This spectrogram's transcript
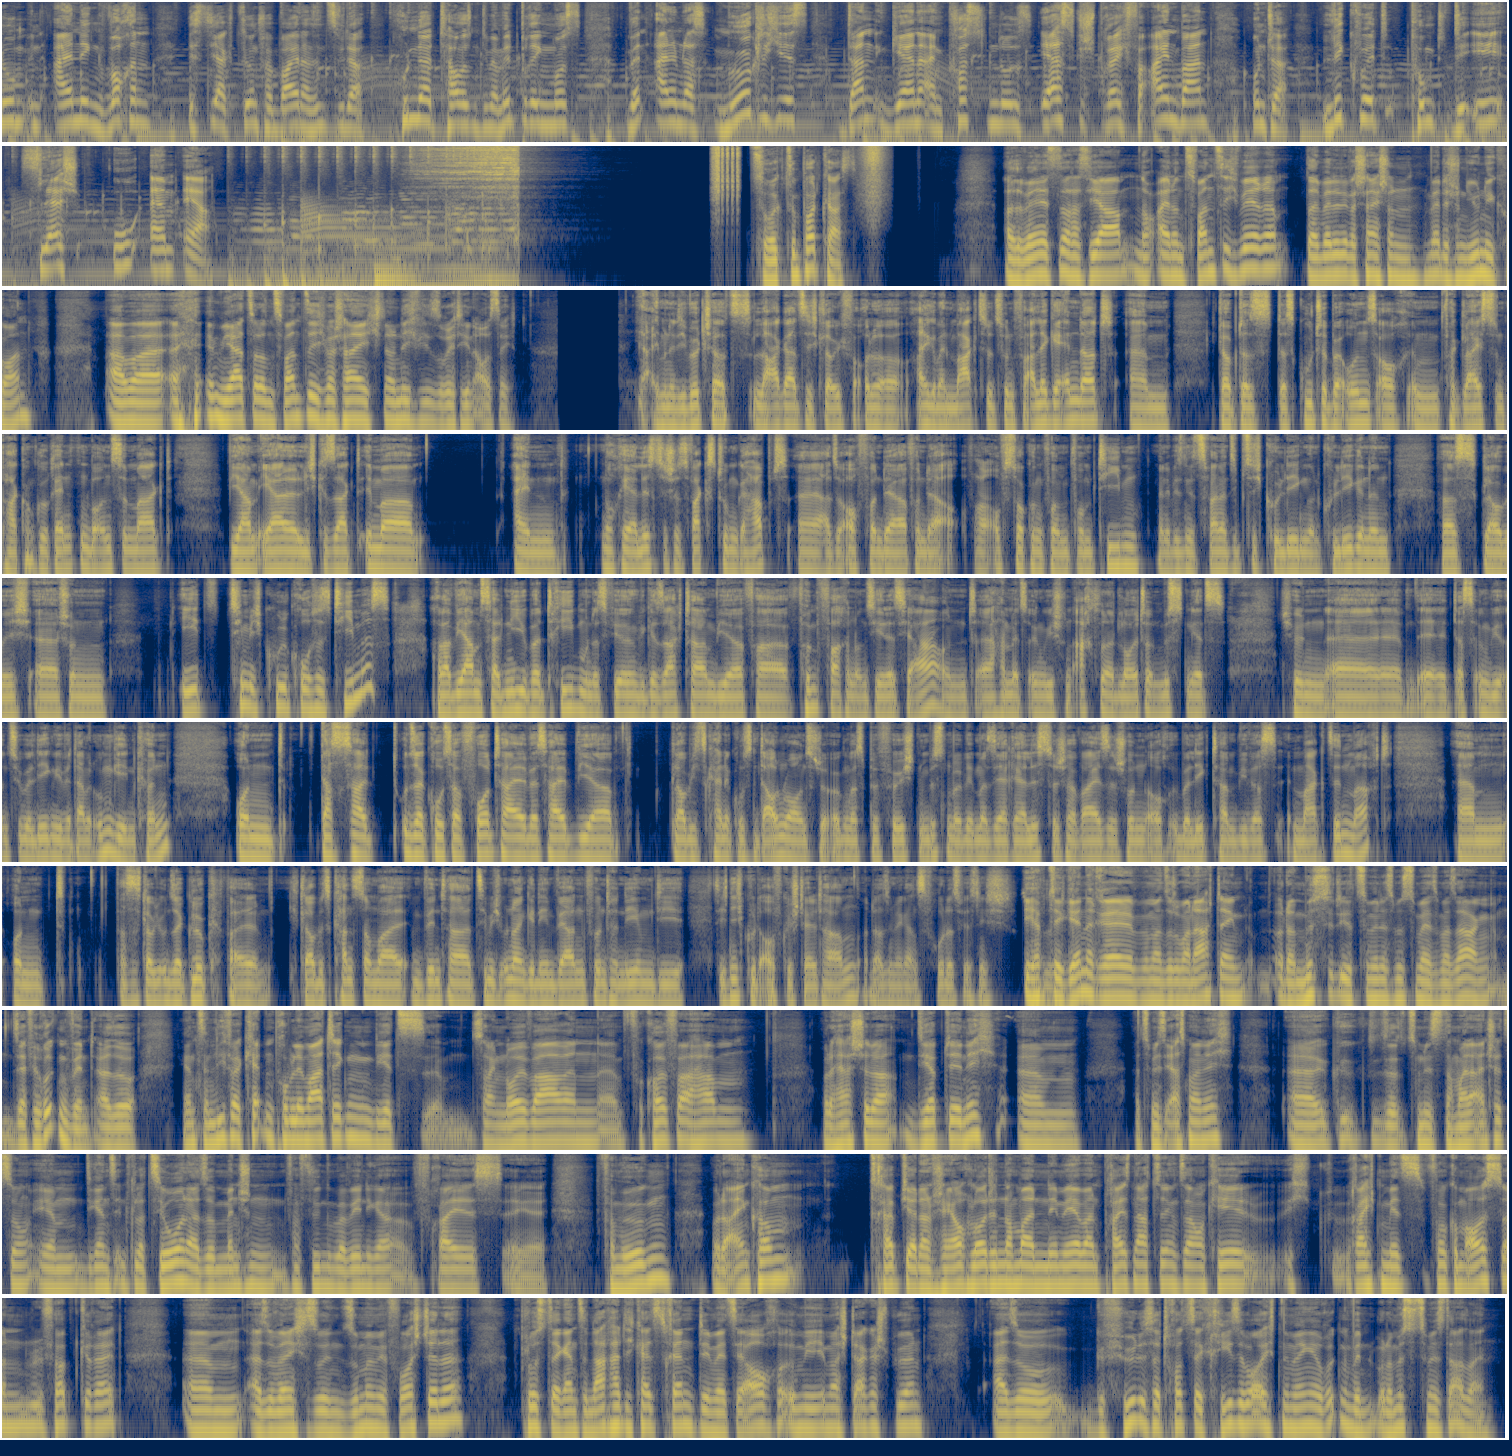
Volumen. In einigen Wochen ist die Aktion vorbei, dann sind es wieder 100.000, die man mitbringen muss. Wenn einem das möglich ist, dann gerne ein kostenloses Erstgespräch vereinbaren unter liquid.de slash omr. Zurück zum Podcast. Also wenn jetzt noch das Jahr noch 21 wäre, dann wäre ihr wahrscheinlich schon, wäre schon Unicorn. Aber äh, im Jahr 2020 wahrscheinlich noch nicht so richtig in Aussicht ja, ich meine, die Wirtschaftslage hat sich, glaube ich, oder allgemein Marktsituation für alle geändert. Ähm, ich glaube, dass das Gute bei uns, auch im Vergleich zu ein paar Konkurrenten bei uns im Markt, wir haben ehrlich gesagt immer ein noch realistisches Wachstum gehabt, äh, also auch von der, von der Aufstockung vom, vom Team. Meine, wir sind jetzt 270 Kollegen und Kolleginnen, was, glaube ich, äh, schon eh ziemlich cool großes Team ist, aber wir haben es halt nie übertrieben und dass wir irgendwie gesagt haben, wir verfünffachen uns jedes Jahr und äh, haben jetzt irgendwie schon 800 Leute und müssten jetzt schön äh, äh, das irgendwie uns überlegen, wie wir damit umgehen können. Und das ist halt unser großer Vorteil, weshalb wir glaube ich, jetzt keine großen Downrounds oder irgendwas befürchten müssen, weil wir immer sehr realistischerweise schon auch überlegt haben, wie was im Markt Sinn macht. Ähm, und das ist, glaube ich, unser Glück, weil ich glaube, es kann es nochmal im Winter ziemlich unangenehm werden für Unternehmen, die sich nicht gut aufgestellt haben. Und da sind wir ganz froh, dass wir es nicht. Ihr habt ja generell, wenn man so drüber nachdenkt, oder müsstet ihr zumindest, müsste man jetzt mal sagen, sehr viel Rückenwind. Also die ganzen Lieferkettenproblematiken, die jetzt ähm, sozusagen Neuwaren, äh, Verkäufer haben oder Hersteller, die habt ihr nicht. Ähm, zumindest erstmal nicht. Äh, zumindest nach meiner Einschätzung. Ähm, die ganze Inflation, also Menschen verfügen über weniger freies äh, Vermögen oder Einkommen treibt ja dann wahrscheinlich auch Leute nochmal mehr über den Preis nachzudenken und sagen, okay, ich reicht mir jetzt vollkommen aus, so ein Refurb-Gerät. Ähm, also wenn ich das so in Summe mir vorstelle, plus der ganze Nachhaltigkeitstrend, den wir jetzt ja auch irgendwie immer stärker spüren. Also Gefühl ist ja trotz der Krise bei euch eine Menge Rückenwind oder müsste zumindest da sein.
